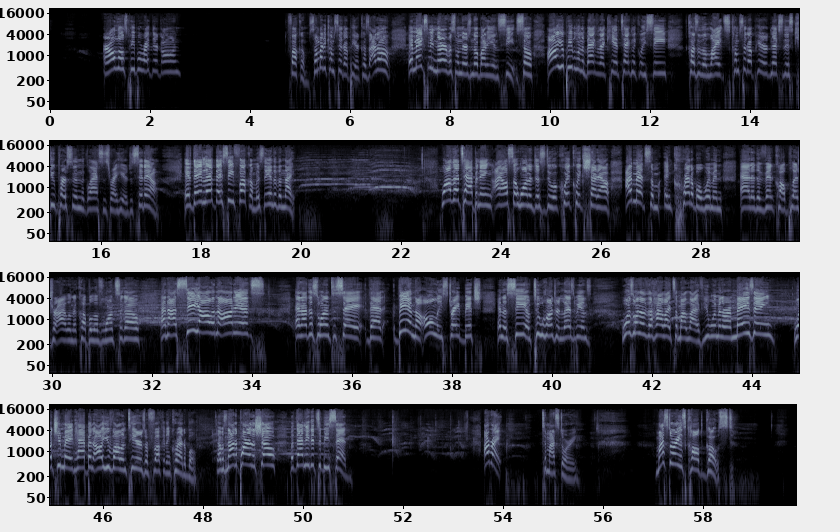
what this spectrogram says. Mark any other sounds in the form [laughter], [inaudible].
Are all those people right there gone? Fuck them. Somebody come sit up here because I don't, it makes me nervous when there's nobody in seats. So, all you people in the back that I can't technically see because of the lights, come sit up here next to this cute person in the glasses right here. Just sit down. If they left, they see, fuck them. It's the end of the night. While that's happening, I also want to just do a quick, quick shout out. I met some incredible women at an event called Pleasure Island a couple of months ago. And I see y'all in the audience. And I just wanted to say that being the only straight bitch in a sea of 200 lesbians was one of the highlights of my life. You women are amazing. What you made happen, all you volunteers are fucking incredible. That was not a part of the show, but that needed to be said. All right, to my story. My story is called Ghost,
